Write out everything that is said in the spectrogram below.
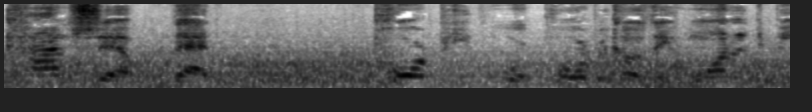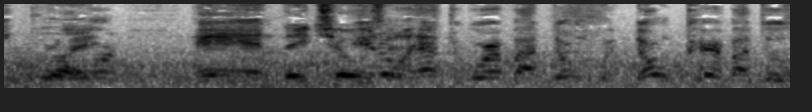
concept that poor people were poor because they wanted to be poor. Right. And They chose You don't it. have to worry about don't don't care about those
